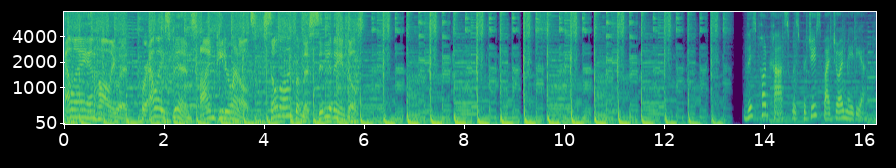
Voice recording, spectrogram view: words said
LA and Hollywood. For LA Spinz, I'm Peter Reynolds. So long from the City of Angels. This podcast was produced by Joy Media.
